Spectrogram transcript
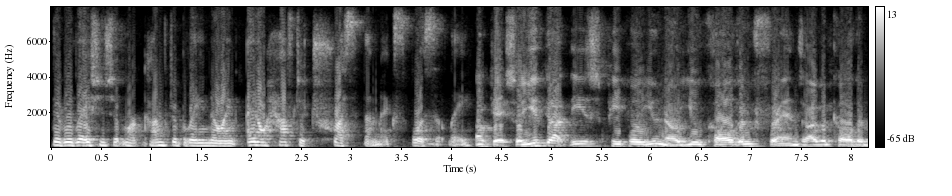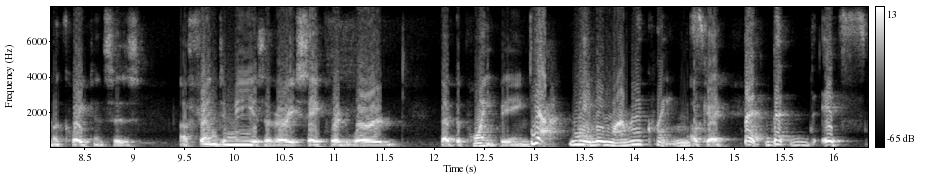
the relationship more comfortably knowing I don't have to trust them explicitly. Okay, so you've got these people you know, you call them friends, I would call them acquaintances. A friend to me is a very sacred word, but the point being, Yeah, maybe more of an acquaintance. okay, But but it's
